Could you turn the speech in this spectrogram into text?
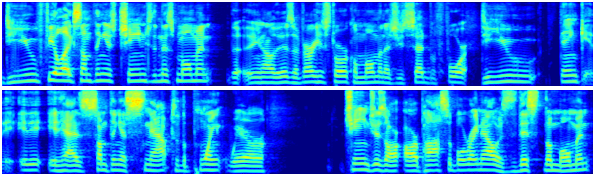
Do you feel like something has changed in this moment? You know, it is a very historical moment, as you said before. Do you think it, it, it has something has snapped to the point where changes are, are possible right now? Is this the moment?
